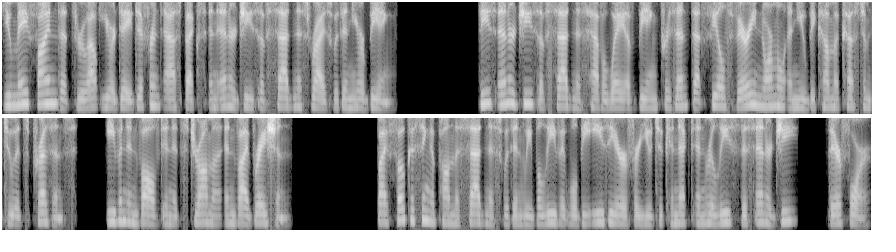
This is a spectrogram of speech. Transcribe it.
You may find that throughout your day different aspects and energies of sadness rise within your being. These energies of sadness have a way of being present that feels very normal and you become accustomed to its presence, even involved in its drama and vibration. By focusing upon the sadness within we believe it will be easier for you to connect and release this energy, therefore,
